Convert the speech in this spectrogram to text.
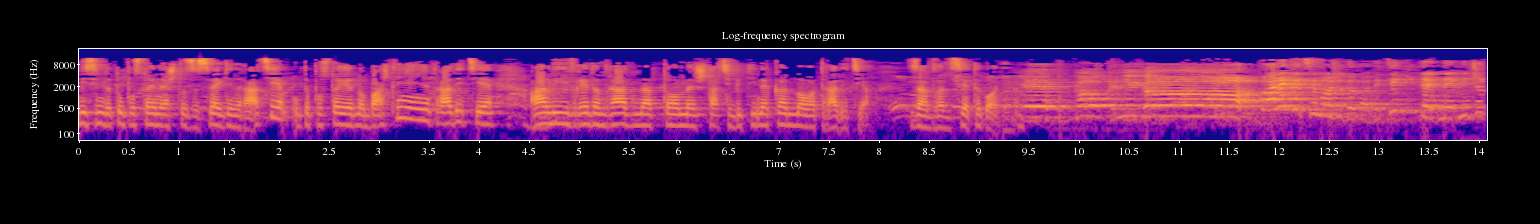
Mislim da tu postoji nešto za sve generacije, da postoji jedno baštinjenje tradicije, ali i vredan rad na tome šta će biti neka nova tradicija za 20 godina. Ponekad se može dogoditi da je dnevničar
